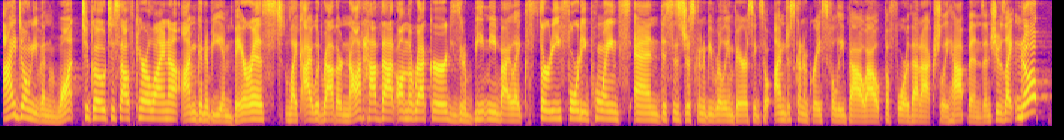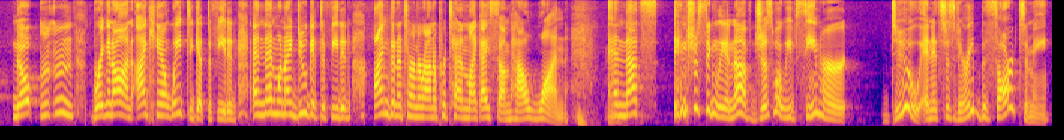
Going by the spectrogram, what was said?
I don't even want to go to South Carolina. I'm going to be embarrassed. Like, I would rather not have that on the record. He's going to beat me by like 30, 40 points. And this is just going to be really embarrassing. So I'm just going to gracefully bow out before that actually happens. And she was like, nope. Nope, mm-mm, bring it on. I can't wait to get defeated. And then when I do get defeated, I'm going to turn around and pretend like I somehow won. Mm. and that's interestingly enough just what we've seen her do. And it's just very bizarre to me.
